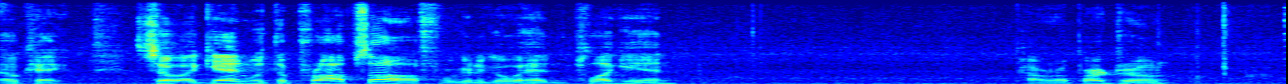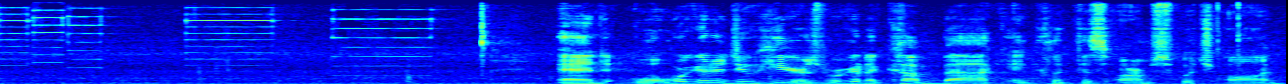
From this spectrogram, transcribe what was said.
Okay, so again, with the props off, we're gonna go ahead and plug in, power up our drone. And what we're gonna do here is we're gonna come back and click this arm switch on,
